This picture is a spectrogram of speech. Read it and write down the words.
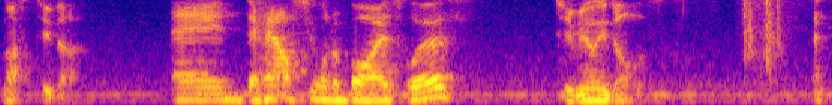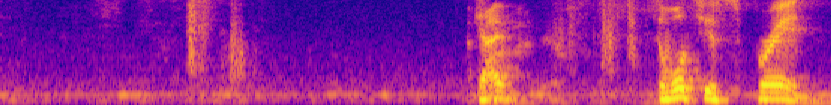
Nice two better. and the house you want to buy is worth Two million dollars. Okay. So what's your spread?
